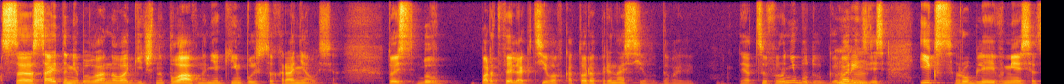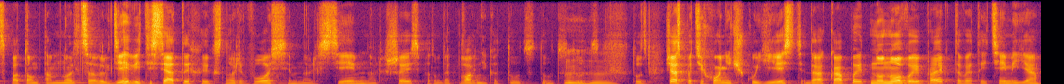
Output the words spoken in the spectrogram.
С сайтами было аналогично, плавно, некий импульс сохранялся. То есть был портфель активов, который приносил, давай, я цифру не буду говорить угу. здесь, x рублей в месяц, потом там 0,9 x, 0,8, 0,7, 0,6, потом так плавненько тут, тут, тут, угу. тут. Сейчас потихонечку есть, да, капает, но новые проекты в этой теме я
